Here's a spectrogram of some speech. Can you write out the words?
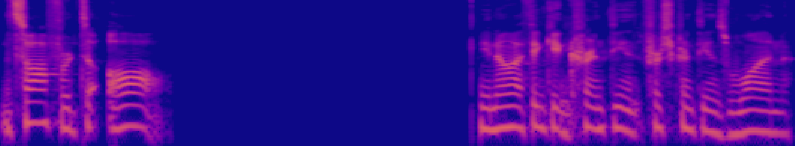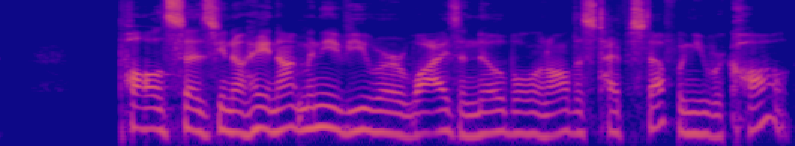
It's offered to all. You know, I think in Corinthians, 1 Corinthians 1, Paul says, you know, hey, not many of you were wise and noble and all this type of stuff when you were called.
